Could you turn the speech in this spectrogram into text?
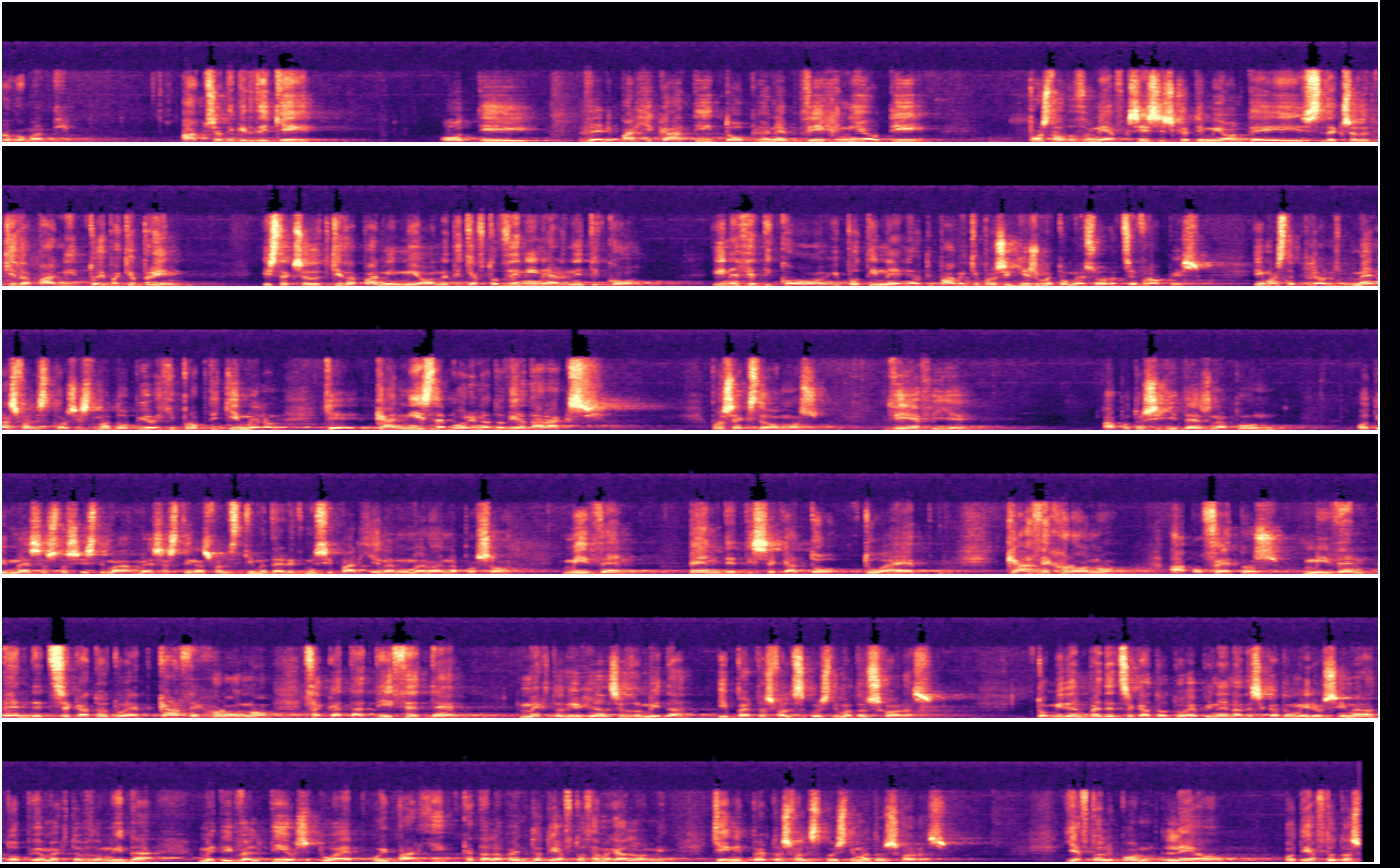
δεύτερο κομμάτι. Άκουσα την κριτική ότι δεν υπάρχει κάτι το οποίο δείχνει ότι πώς θα δοθούν οι αυξήσεις και ότι μειώνεται η συνταξιοδοτική δαπάνη. Το είπα και πριν. Η συνταξιοδοτική δαπάνη μειώνεται και αυτό δεν είναι αρνητικό. Είναι θετικό υπό την έννοια ότι πάμε και προσεγγίζουμε το μέσο όρο της Ευρώπης. Είμαστε πλέον με ένα ασφαλιστικό σύστημα το οποίο έχει προοπτική μέλλον και κανείς δεν μπορεί να το διαταράξει. Προσέξτε όμως, διέφυγε από τους ηγητές να πούν ότι μέσα στο σύστημα, μέσα στην ασφαλιστική μεταρρύθμιση υπάρχει ένα νούμερο, ένα ποσό 0,5% του ΑΕΠ κάθε χρόνο από φέτος 0,5% του ΑΕΠ κάθε χρόνο θα κατατίθεται μέχρι το 2070 υπέρ του ασφαλιστικού συστήματος της χώρας. Το 0,5% του ΑΕΠ είναι ένα δισεκατομμύριο σήμερα, το οποίο μέχρι το 70 με τη βελτίωση του ΑΕΠ που υπάρχει καταλαβαίνετε ότι αυτό θα μεγαλώνει και είναι υπέρ του ασφαλιστικού συστήματος της χώρας. Γι' αυτό λοιπόν λέω ότι αυτό το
